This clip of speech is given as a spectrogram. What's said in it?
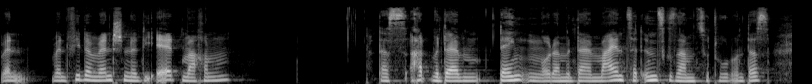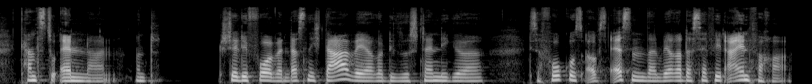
wenn, wenn viele Menschen eine Diät machen, das hat mit deinem Denken oder mit deinem Mindset insgesamt zu tun und das kannst du ändern. Und stell dir vor, wenn das nicht da wäre, dieses ständige, dieser Fokus aufs Essen, dann wäre das ja viel einfacher.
